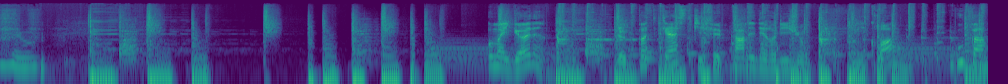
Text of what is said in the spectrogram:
Bon. Oh my god, le podcast qui fait parler des religions. On y croit ou pas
